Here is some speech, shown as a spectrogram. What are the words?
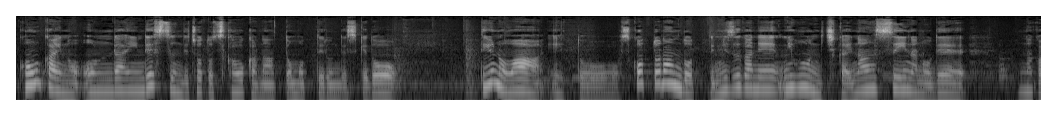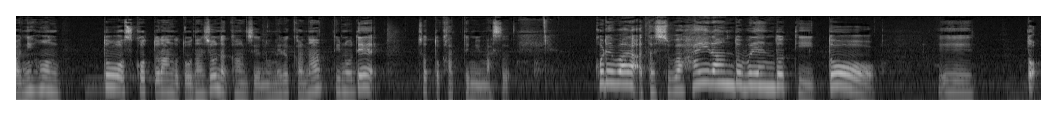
今回のオンラインレッスンでちょっと使おうかなと思ってるんですけどっていうのは、えーと、スコットランドって水がね日本に近い軟水なのでなんか日本とスコットランドと同じような感じで飲めるかなっていうのでちょっと買ってみます。これは私はハイランドブレンドティーと,、えーと、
